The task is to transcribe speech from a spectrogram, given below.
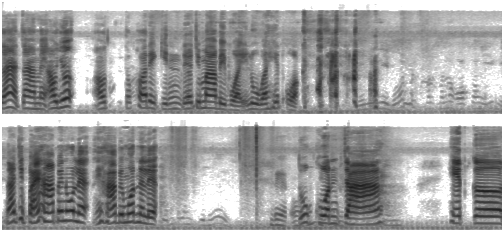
จ้าจ้าไม่เอาเยอะ เอาเฉพาะได้กิน เดี๋ยวจะมาบ่อยๆรู้ว่าเห็ดออก นี่บ่มันมันมันมาออกตรง นี้นี่น่าจะไปหาไปนู่นแหละ นี่หาไปหมดนั่นแหละ แดดออกทุกคนจ๋าเหตุเกิด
